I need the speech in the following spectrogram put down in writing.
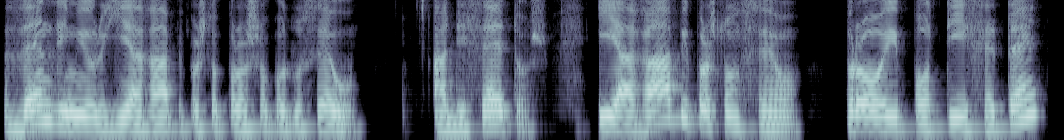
δεν δημιουργεί αγάπη προς το πρόσωπο του Θεού. Αντιθέτως, η αγάπη προς τον Θεό προϋποτίθεται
